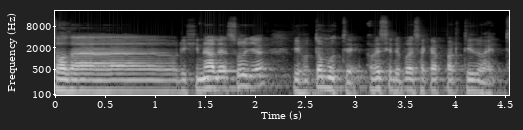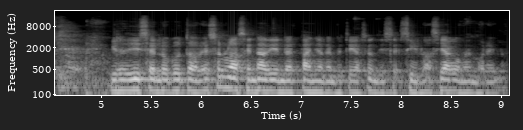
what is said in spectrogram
todas originales suyas, dijo, toma usted, a ver si le puede sacar partido a esto. Y le dice el locutor, eso no lo hace nadie en España en la investigación, dice, sí, lo hacía Gómez Moreno.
